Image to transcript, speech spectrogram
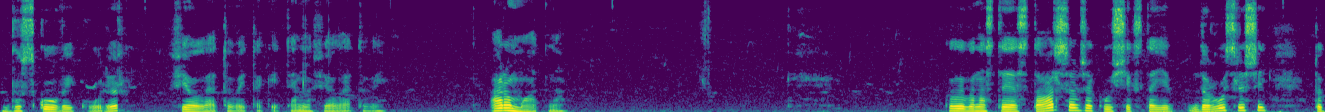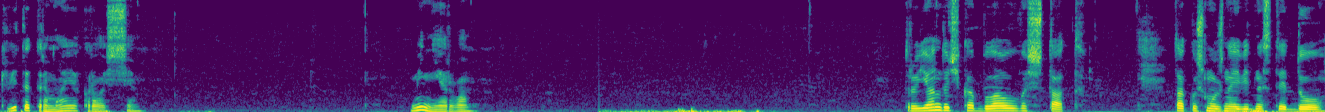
бусковий колір. Фіолетовий такий, темно-фіолетовий ароматна. Коли вона стає старша, вже кущик стає доросліший, то квіти тримає краще. Мінерва. Трояндочка Блауверштадт. Також можна її віднести до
